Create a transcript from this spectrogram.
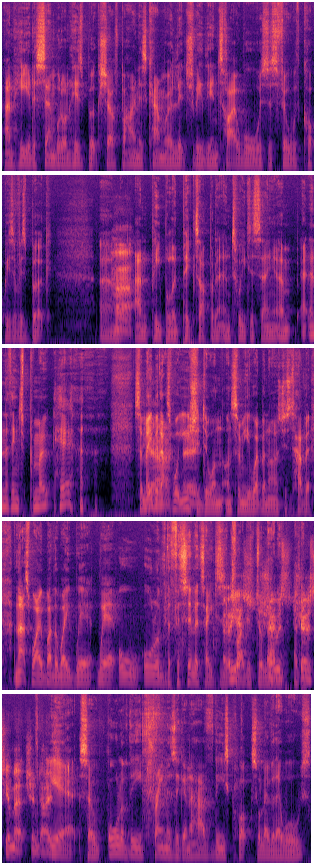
and he had assembled on his bookshelf behind his camera. Literally, the entire wall was just filled with copies of his book. Um, Ah. And people had picked up on it and tweeted saying, um, "Anything to promote here?" so maybe Yeah, that's what you should do on, on some of your webinars. Just have it, and that's why, by the way, we're we're all all of the facilitators Oh yes, Digital show us, show us your merchandise. yeah, so all of the trainers are going to have these clocks all over their walls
